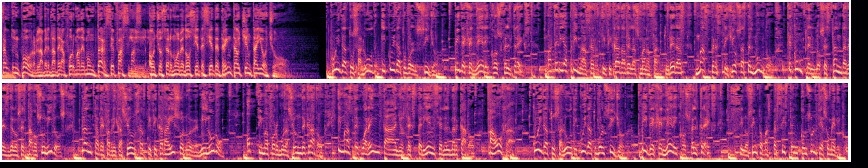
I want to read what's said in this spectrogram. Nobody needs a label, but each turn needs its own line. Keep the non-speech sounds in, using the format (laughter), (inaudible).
Díaz Auto Import, la verdadera forma de montarse fácil. 809-277-3088.
Cuida tu salud y cuida tu bolsillo. Pide genéricos Feltrex, materia prima certificada de las manufactureras más prestigiosas del mundo, que cumplen los estándares de los Estados Unidos. Planta de fabricación certificada ISO 9001, óptima formulación de grado y más de 40 años de experiencia en el mercado. Ahorra, cuida tu salud y cuida tu bolsillo. Pide genéricos Feltrex. Si los síntomas persisten, consulte a su médico.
